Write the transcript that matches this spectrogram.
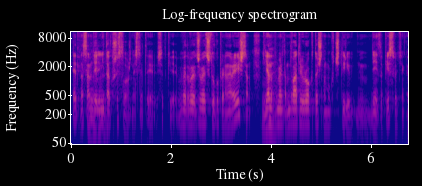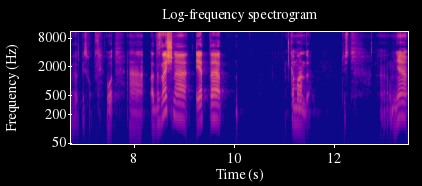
это на самом деле не так уж и сложно, если ты все-таки в, в, в эту штуку приноровишься. Да. Я, например, там 2-3 урока точно мог в 4 в день записывать, я когда записывал. Вот. А, однозначно это команда. То есть у меня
